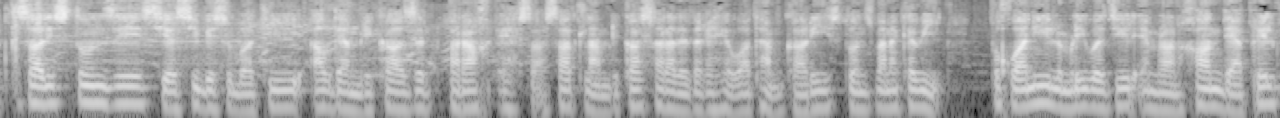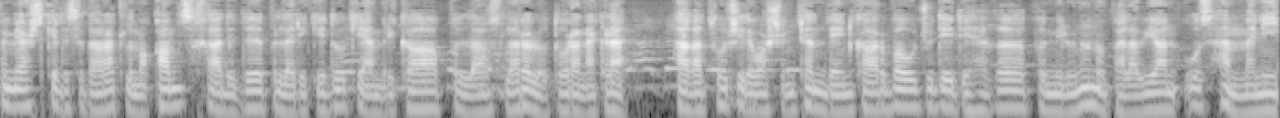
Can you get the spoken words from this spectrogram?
اقتصادي ستونزې، سیاسي بې ثباتي او د امریکا ضد پراخ احساسات له امریکا سره د دغه هیواد همکاري ستونزمنه کوي. پخواني لومړي وزیر عمران خان د اپریل په میاشت کې د صدارت له مقام څخه د ده په لرې کېدو کې امریکا په لاس لرلو تورنه کړه. هغه تور چې د واشنګټن د انکار باوجود د هغه په میلیونونو پلویان اوس هم مني.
